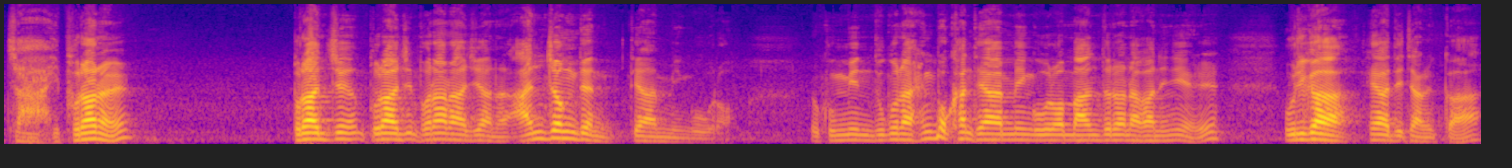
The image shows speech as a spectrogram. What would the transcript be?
자, 이 불안을 불안지, 불안지, 불안하지 않은 안정된 대한민국으로 국민 누구나 행복한 대한민국으로 만들어 나가는 일 우리가 해야 되지 않을까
